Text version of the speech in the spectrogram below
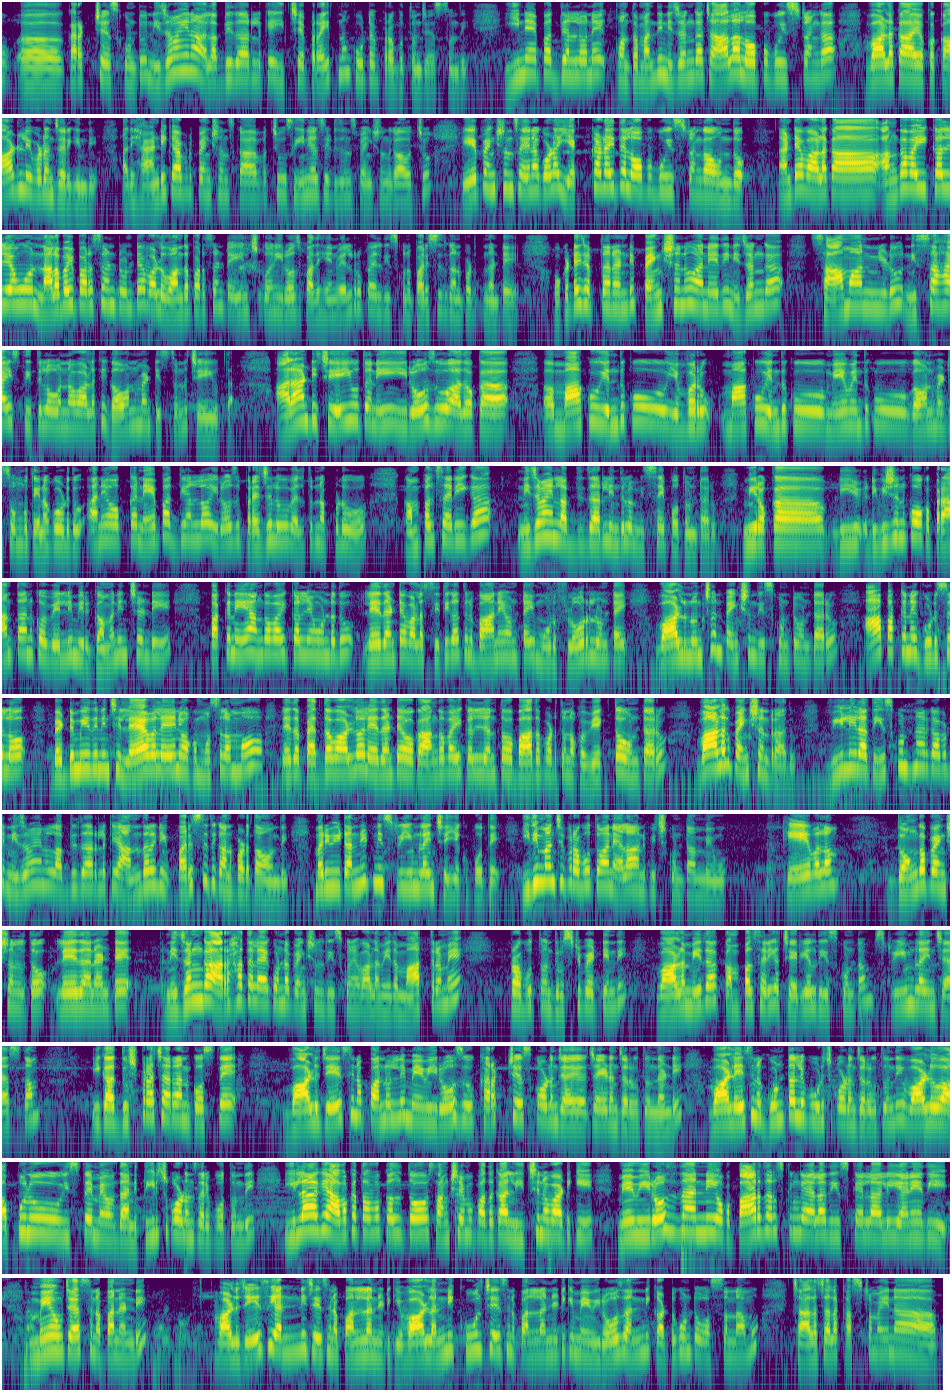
కరెక్ట్ చేసుకుంటూ నిజమైన లబ్ధిదారులకే ఇచ్చే ప్రయత్నం కూటమి ప్రభుత్వం చేస్తుంది. ఈ నేపథ్యంలోనే కొంతమంది నిజంగా చాలా చాలా లోపభూయిష్టంగా వాళ్ళకి ఆ యొక్క కార్డులు ఇవ్వడం జరిగింది. అది హ్యాండిక్యాప్డ్ పెన్షన్స్ కావచ్చు సీనియర్ సిటిజన్స్ పెన్షన్ కావచ్చు ఏ పెన్షన్స్ అయినా కూడా ఎక్కడైతే లోపభూయిష్టంగా ఉందో అంటే వాళ్ళకి ఆ అంగవైకల్యము నలభై పర్సెంట్ ఉంటే వాళ్ళు వంద పర్సెంట్ వేయించుకొని ఈరోజు పదిహేను వేల రూపాయలు తీసుకున్న పరిస్థితి కనపడుతుందంటే ఒకటే చెప్తానండి. పెన్షను అనేది నిజంగా సామాన్యుడు నిస్సహాయ స్థితిలో ఉన్న వాళ్ళకి గవర్నమెంట్ ఇస్తున్న చేయూత. అలాంటి చేయూతని ఈరోజు అదొక మాకు ఎందుకు ఇవ్వరు? మాకు ఎందుకు మేము ఎందుకు గవర్నమెంట్ సొమ్ము తినకూడదు? అనే ఒక్క నేపథ్యంలో ఈరోజు ప్రజలు వెళ్తున్నప్పుడు కంపల్సరీగా నిజమైన లబ్ధిదారులు ఇందులో మిస్ అయిపోతుంటారు. మీరు ఒక డి డివిజన్కో ఒక ప్రాంతానికో వెళ్ళి మీరు గమనించండి. పక్కన ఏ అంగవైకల్యం ఉండదు. లేదంటే వాళ్ళ స్థితిగతులు బాగానే ఉంటాయి. మూడు ఫ్లోర్లు ఉంటాయి. వాళ్ళు నుంచొని పెన్షన్ తీసుకుంటూ ఉంటారు. ఆ పక్కనే గుడిసెలో బెడ్ మీద నుంచి లేవలేని ఒక ముసలమ్మో లేదా పెద్దవాళ్ళో లేదంటే ఒక అంగవైకల్యంతో బాధపడుతున్న ఒక వ్యక్తో ఉంటారు. వాళ్ళకి పెన్షన్ రాదు. వీళ్ళు ఇలా తీసుకుంటున్నారు కాబట్టి నిజమైన లబ్ధిదారులకి అందరినీ పరిస్థితి కనపడతా ఉంది. మరి వీటన్నిటిని స్ట్రీమ్ లైన్ చేయకపోతే ఇది మంచి ప్రభుత్వం అని ఎలా అనిపించుకుంటాం మేము? కేవలం దొంగ పెన్షన్లతో లేదనంటే నిజంగా అర్హత లేకుండా పెన్షన్లు తీసుకునే వాళ్ళ మీద మాత్రమే ప్రభుత్వం దృష్టి పెట్టింది. వాళ్ళ మీద కంపల్సరీగా చర్యలు తీసుకుంటాం. స్ట్రీమ్ లైన్ చేస్తాం. ఇక దుష్ప్రచారానికి వస్తే వాళ్ళు చేసిన పనుల్ని మేము ఈరోజు కరెక్ట్ చేసుకోవడం జ- చేయడం జరుగుతుందండి. వాళ్ళు వేసిన గుంటల్ని పూడ్చుకోవడం జరుగుతుంది. వాళ్ళు అప్పులు ఇస్తే మేము దాన్ని తీర్చుకోవడం సరిపోతుంది. ఇలాగే అవకతవకలతో సంక్షేమ పథకాలను ఇచ్చిన వాటికి మేము ఈరోజు దాన్ని ఒక పారదర్శకంగా ఎలా తీసుకెళ్ళాలి అనేది మేము చేస్తున్న పని అండి వాళ్ళు చేసి అన్ని చేసిన పనులన్నిటికీ వాళ్ళన్ని కూల్ చేసిన పనులన్నిటికీ మేము ఈరోజు అన్ని కట్టుకుంటూ వస్తున్నాము. చాలా చాలా కష్టమైన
